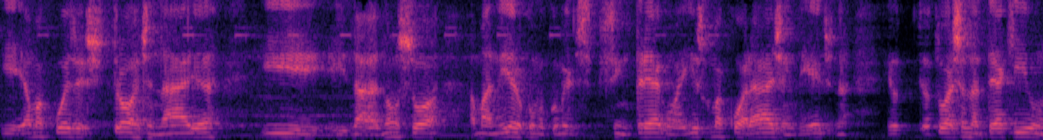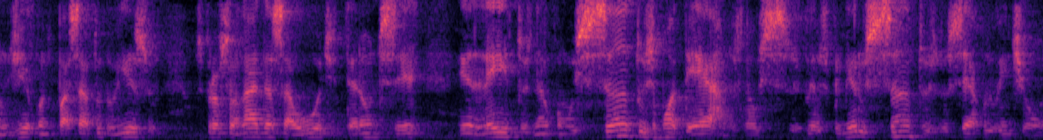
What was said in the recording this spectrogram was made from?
E é uma coisa extraordinária e, e na, não só a maneira como, como eles se entregam a isso, como a coragem deles, né? Eu estou achando até que um dia, quando passar tudo isso, os profissionais da saúde terão de ser eleitos né, como os santos modernos, né, os, os primeiros santos do século XXI,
